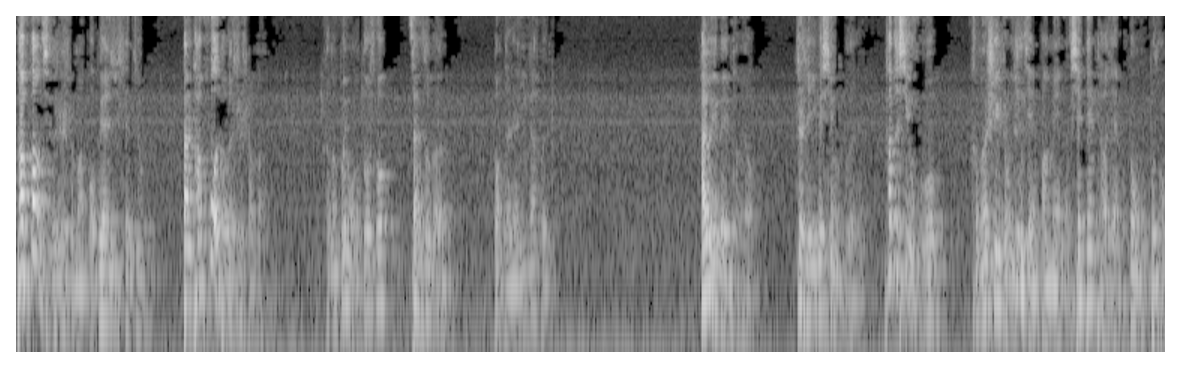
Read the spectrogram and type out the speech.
他放弃的是什么？我不愿意去深究。但是他获得的是什么？可能不用我多说，在座的懂的人应该会。还有一位朋友，这是一个幸福的人。他的幸福可能是一种硬件方面的先天条件的，跟我们不同。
